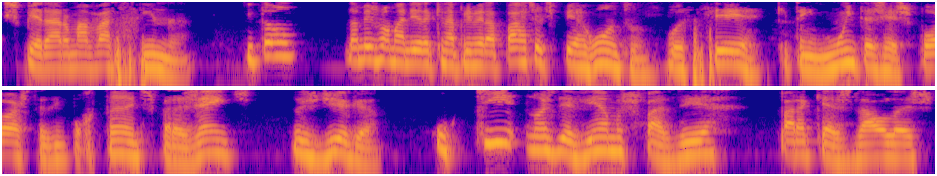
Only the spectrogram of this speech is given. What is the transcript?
esperar uma vacina. Então, da mesma maneira que na primeira parte eu te pergunto, você que tem muitas respostas importantes para a gente, nos diga o que nós devemos fazer para que as aulas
